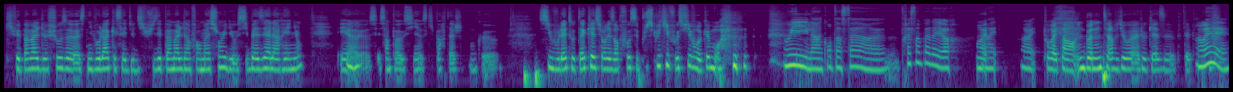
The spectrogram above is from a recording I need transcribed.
qui fait pas mal de choses à ce niveau-là, qui essaye de diffuser pas mal d'informations. Il est aussi basé à la Réunion. Et mmh. c'est sympa aussi ce qu'il partage. Donc si vous voulez être au taquet sur les infos, c'est plus lui qu'il faut suivre que moi. oui, il a un compte Insta très sympa d'ailleurs. ouais. ouais. Ouais. Pour être un, une bonne interview à l'occasion, peut-être. Ouais,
